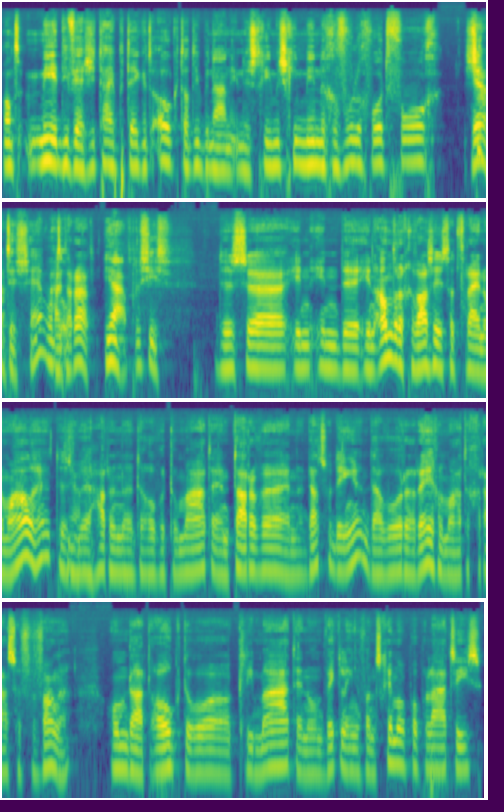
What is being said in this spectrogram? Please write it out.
want meer diversiteit betekent ook dat die bananenindustrie misschien minder gevoelig wordt voor ziektes. Ja, hè? Want uiteraard. ja, precies. Dus uh, in, in, de, in andere gewassen is dat vrij normaal. Hè? Dus ja. we hadden het over tomaten en tarwe en dat soort dingen. Daar worden regelmatig grassen vervangen. Omdat ook door klimaat en ontwikkeling van schimmelpopulaties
